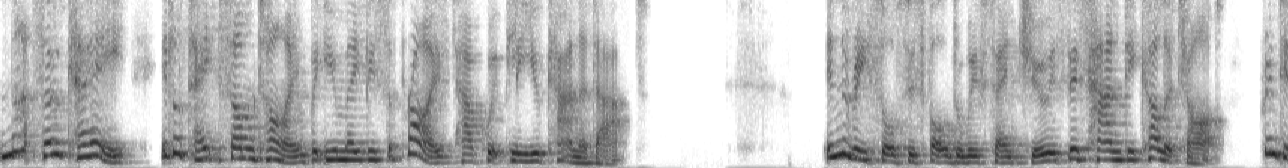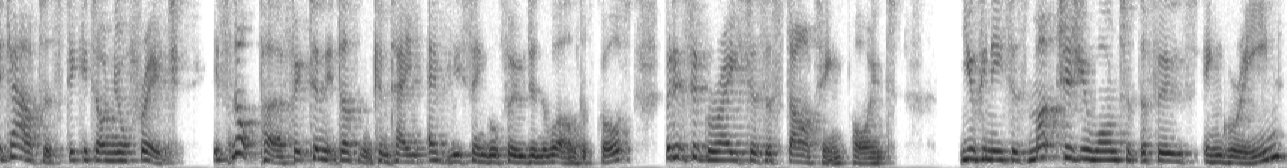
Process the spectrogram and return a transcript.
And that's okay. It'll take some time, but you may be surprised how quickly you can adapt. In the resources folder we've sent you is this handy colour chart. Print it out and stick it on your fridge. It's not perfect and it doesn't contain every single food in the world, of course, but it's a great as a starting point. You can eat as much as you want of the foods in green,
